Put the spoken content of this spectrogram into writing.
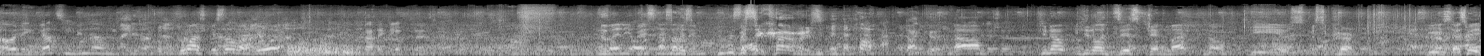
Aber den ganzen Winter Thomas, gehst du noch mal Bier holen? Nein, ich glaub nicht. Nur weil ich Ausländer. Du bist Mr. Kermit! Danke. Um, you know, you know this gentleman? No. He is Mr. Kermit. He's, That's me.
